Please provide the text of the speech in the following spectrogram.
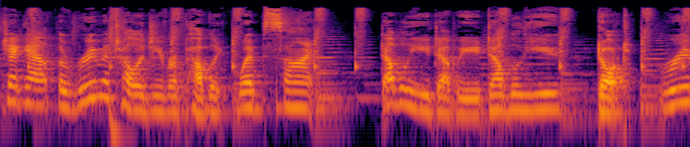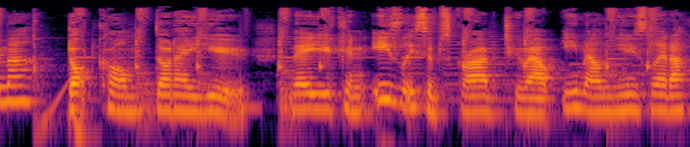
check out the Rheumatology Republic website, www.rheuma.com.au. There you can easily subscribe to our email newsletter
